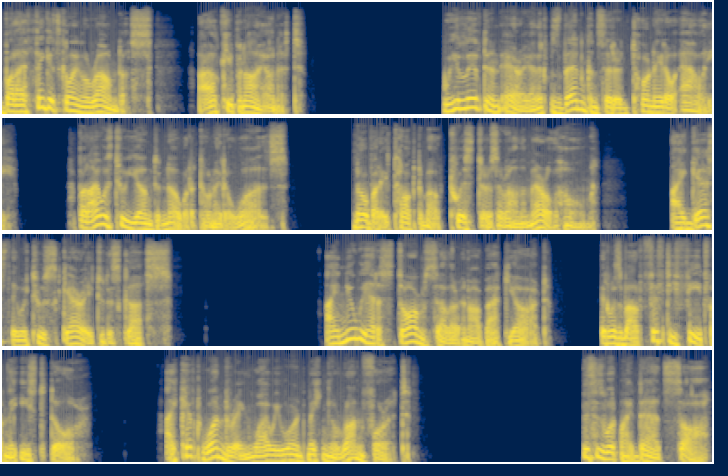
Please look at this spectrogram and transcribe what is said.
but I think it's going around us. I'll keep an eye on it. We lived in an area that was then considered Tornado Alley, but I was too young to know what a tornado was. Nobody talked about twisters around the Merrill home. I guess they were too scary to discuss. I knew we had a storm cellar in our backyard. It was about 50 feet from the east door. I kept wondering why we weren't making a run for it. This is what my dad saw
